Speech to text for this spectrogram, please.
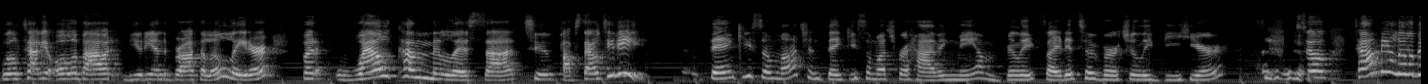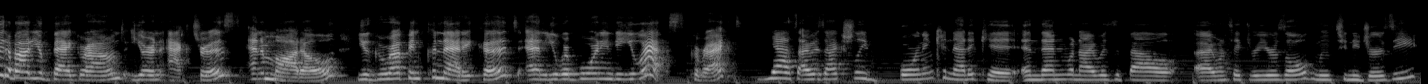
We'll tell you all about Beauty and the Broth a little later, but welcome, Melissa, to Pop Style TV. Thank you so much, and thank you so much for having me. I'm really excited to virtually be here so tell me a little bit about your background. You're an actress and a model. You grew up in Connecticut and you were born in the US, correct? Yes, I was actually born in Connecticut. And then when I was about, I want to say three years old, moved to New Jersey.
